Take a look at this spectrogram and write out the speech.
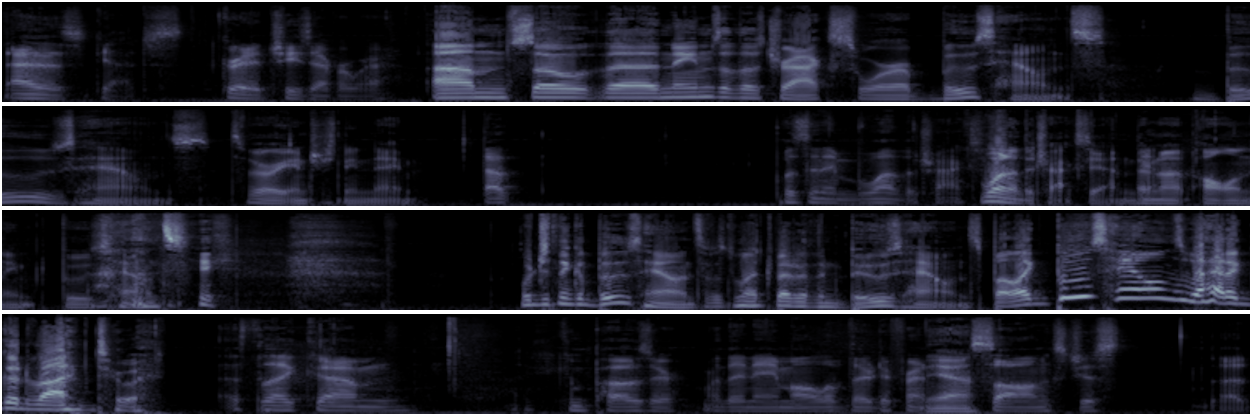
that is yeah, just grated cheese everywhere. Um, so the names of those tracks were Booze Hounds. Booze Hounds. It's a very interesting name. That was the name of one of the tracks. One of the tracks, yeah. They're not all named Booze Hounds. What'd you think of Booze Hounds? It was much better than Booze Hounds, but like Booze Hounds had a good vibe to it. It's like um, like a composer where they name all of their different Yeah. songs just a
